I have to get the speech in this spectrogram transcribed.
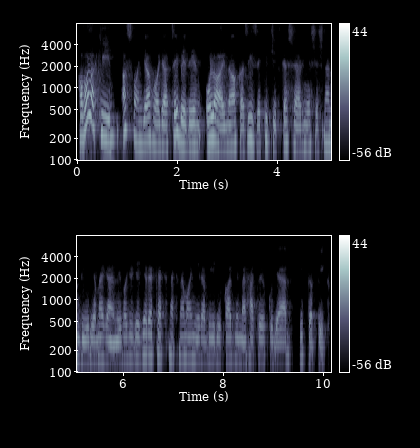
Ha valaki azt mondja, hogy a CBD olajnak az íze kicsit kesernyés, és nem bírja megenni, vagy ugye gyerekeknek nem annyira bírjuk adni, mert hát ők ugye kiköpik,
